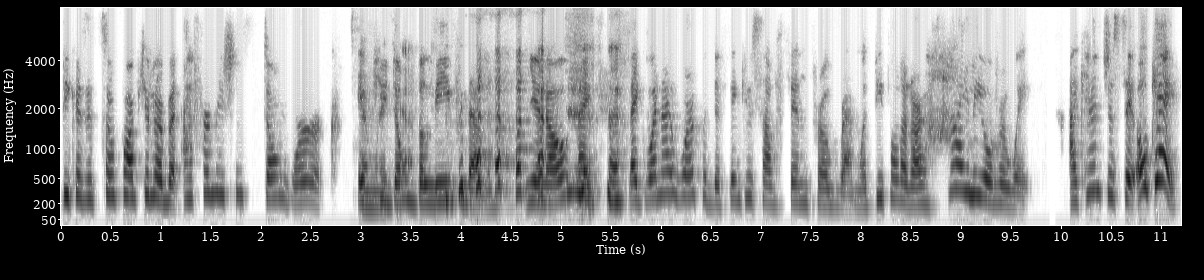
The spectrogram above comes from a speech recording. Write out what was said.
because it's so popular but affirmations don't work if you don't believe them you know? Like like when i work with the think yourself thin program with people that are highly overweight i can't just say okay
